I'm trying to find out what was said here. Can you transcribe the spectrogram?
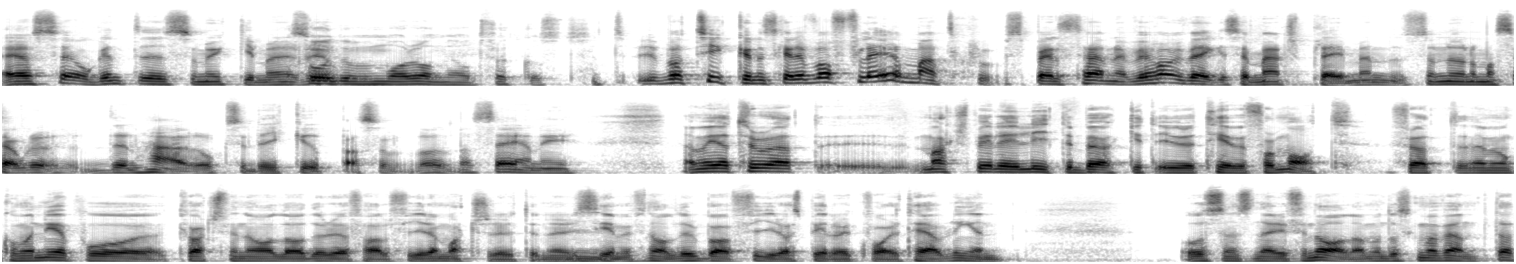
Jag såg inte så mycket. Men Jag såg dem på morgonen när jag åt frukost. Vad tycker ni? Ska det vara fler matchspelstävlingar? Vi har ju Vegas i matchplay, men så nu när man såg den här också dyka upp, alltså, vad, vad säger ni? Ja, men jag tror att eh, matchspel är lite bökigt ur ett tv-format. För att när man kommer ner på kvartsfinal, då är det i alla fall fyra matcher ute. När det är semifinal, då är det bara fyra spelare kvar i tävlingen. Och sen så när det är final, ja, men då ska man vänta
